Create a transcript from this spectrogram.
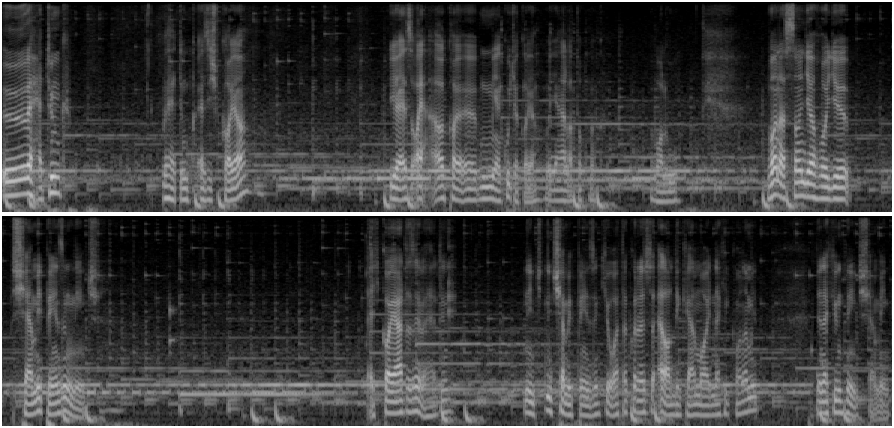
Ö, vehetünk. Vehetünk, ez is kaja. Ja, ez a, a kaja, milyen kutyakaja, vagy állatoknak való. Van azt mondja, hogy semmi pénzünk nincs. Kaját azért vehetünk. Nincs, nincs semmi pénzünk. Jó, hát akkor először eladni kell majd nekik valamit. De nekünk nincs semmink.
